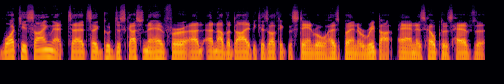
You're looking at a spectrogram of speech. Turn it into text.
like you're saying that. Uh, it's a good discussion to have for a, another day because I think the stand rule has been a ripper and has helped us have the,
